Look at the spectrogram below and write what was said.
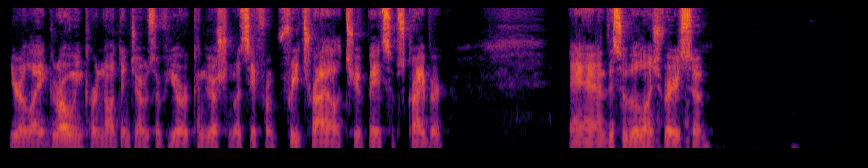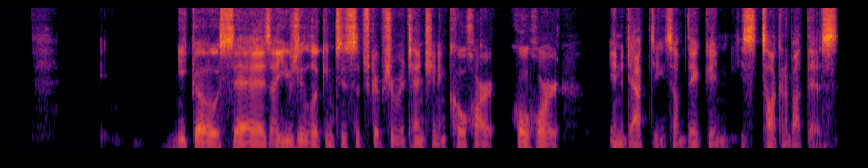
you're like growing or not in terms of your conversion. Let's say from free trial to a paid subscriber, and this will be launched very soon. Nico says, I usually look into subscription retention and cohort cohort in Adapty. So I'm thinking he's talking about this.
